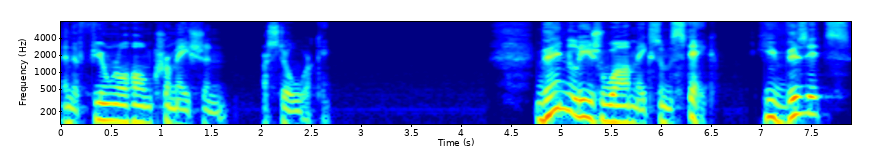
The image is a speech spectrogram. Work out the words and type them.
and the funeral home cremation are still working. Then Li Zhuo makes a mistake. He visits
